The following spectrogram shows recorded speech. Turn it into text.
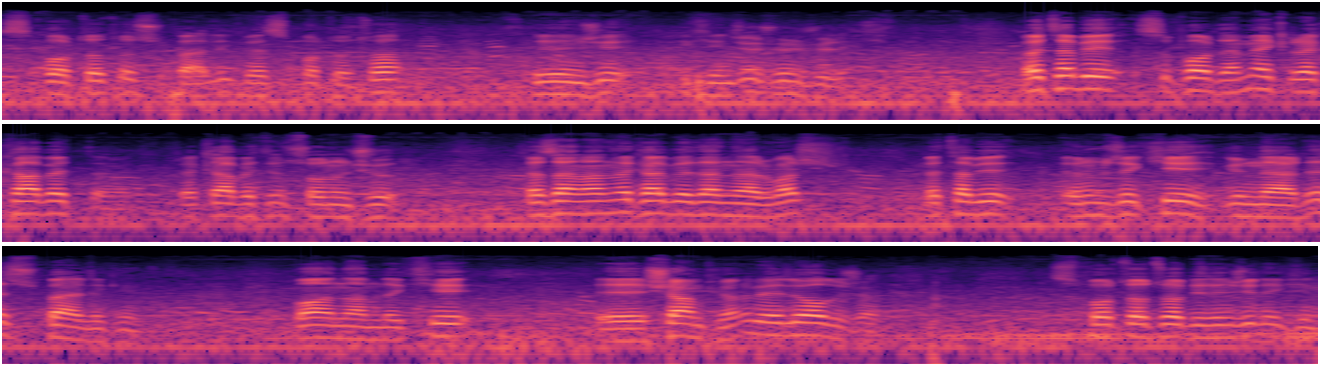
Spor Toto Süper Lig ve Spor Toto birinci, ikinci, üçüncü lig. Ve tabi spor demek rekabet demek. Rekabetin sonucu kazanan ve kaybedenler var. Ve tabi önümüzdeki günlerde Süper Lig'in bu anlamdaki e, şampiyonu belli olacak. Spor Toto 1. Lig'in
